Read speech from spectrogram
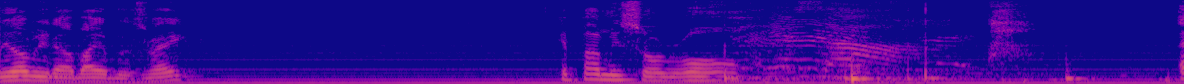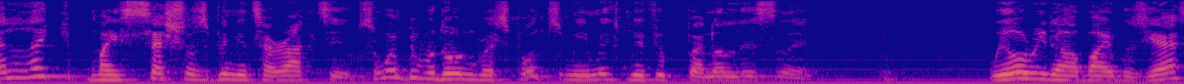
We all read our Bibles, right? Sọ̀rọ̀. I like my sessions being interactive. So when people don't respond to me, it makes me feel people not listening. We all read our Bibles, yes?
